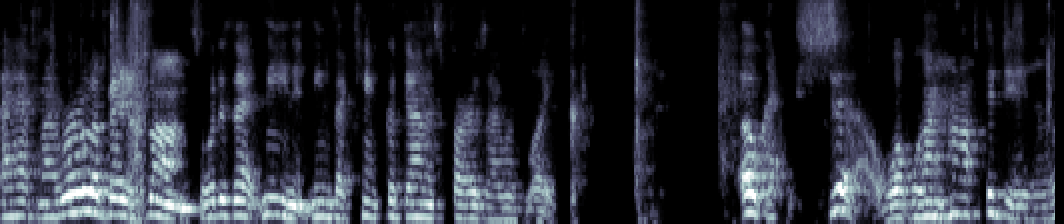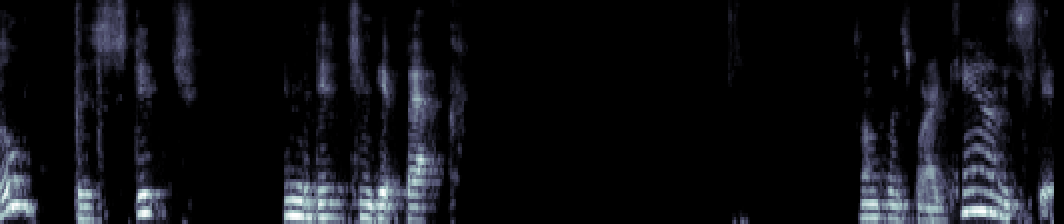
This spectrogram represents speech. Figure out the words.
I have my ruler base on, so what does that mean? It means I can't go down as far as I would like. Okay, so what we're gonna have to do is stitch in the ditch and get back. Someplace where I can stitch.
